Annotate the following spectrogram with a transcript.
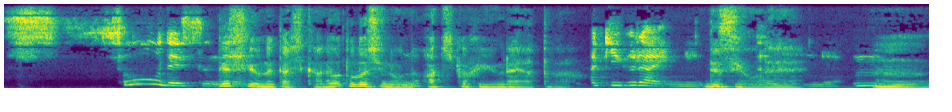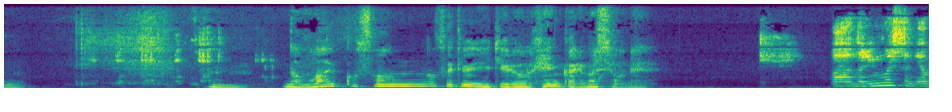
そうですね。ですよね、確かね。一昨年の秋か冬ぐらいだったから。秋ぐらいに。ですよね。んで。ううん。ん。うん。だ舞子さんがそういうふうに言っていろいろ変化ありましたよね。ああ、なりましたね。や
